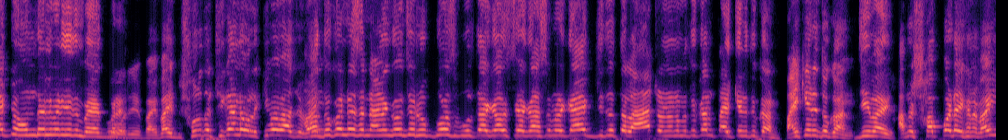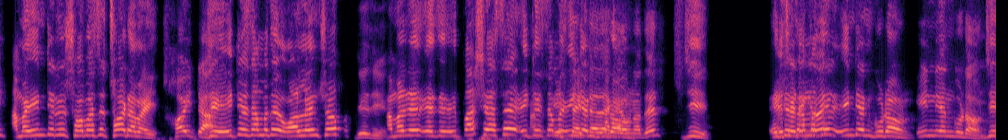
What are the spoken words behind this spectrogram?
একটা হোম ডেলিভারি দিয়ে দিন ভাই একবারে। ওরে ভাই ভাই শুরুতে ঠিকানা বলে কীভাবে আসবে ভাই? দোকানটা আছে নারায়ণগঞ্জ রূপগঞ্জ বুলতা গাউসিয়া গাছমরা গায়ক জিততলা আট অন্যান্য দোকান পাইকারি দোকান। পাইকারি দোকান? জি ভাই। আপনার সব এখানে ভাই? আমার ইন্টারভিউ সব আছে ছয়টা ভাই। ছয়টা? এইটা হচ্ছে আমাদের অনলাইন শপ জি জি। আমাদের এই পাশে আছে এইটা হচ্ছে আমাদের ওনাদের জি। এটা আমাদের ইন্ডিয়ান গোডাউন ইন্ডিয়ান গোডাউন জি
